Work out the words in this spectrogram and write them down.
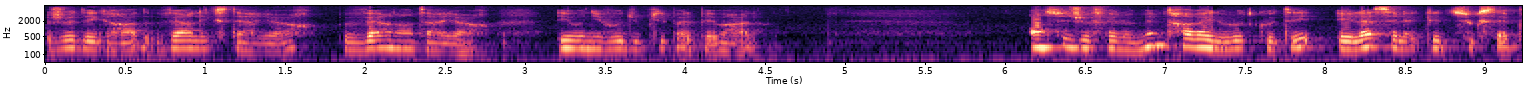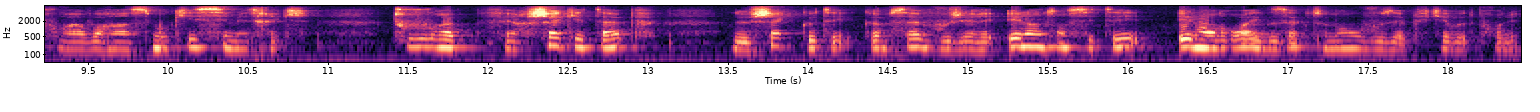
je dégrade vers l'extérieur, vers l'intérieur et au niveau du pli palpébral. Ensuite, je fais le même travail de l'autre côté et là, c'est la clé de succès pour avoir un smoky symétrique. Toujours à faire chaque étape de chaque côté, comme ça vous gérez et l'intensité et l'endroit exactement où vous appliquez votre produit.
